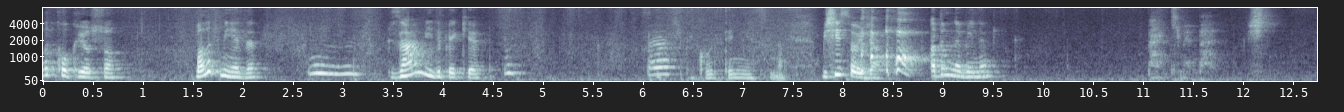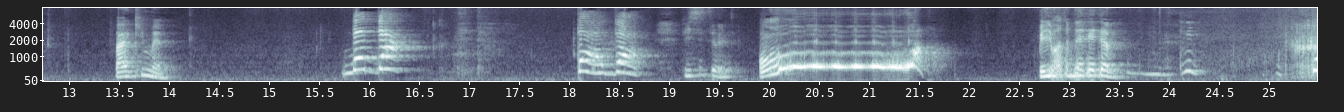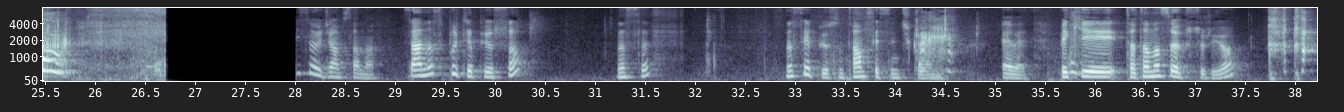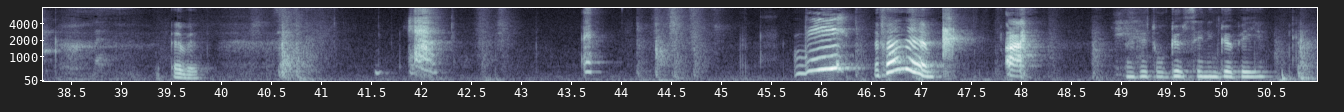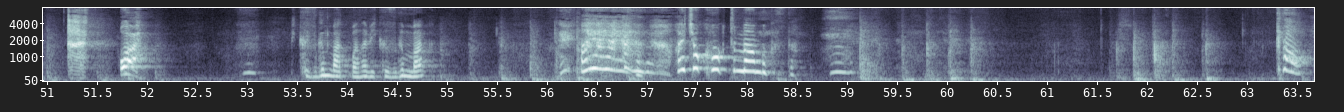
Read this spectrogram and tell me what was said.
Balık kokuyorsun. Balık mı yedin? Güzel miydi peki? Dekolteni yesinler. Bir şey söyleyeceğim. Adım ne benim? Ben kimim ben? Şşt. Ben kimim? Dede. Dede. Bir şey söyleyeceğim. Benim adım ne dedim? Bir şey söyleyeceğim sana. Sen nasıl pırt yapıyorsun? Nasıl? Nasıl yapıyorsun? Tam sesini çıkarma. Evet. Peki Tata nasıl öksürüyor? Evet. Di. Efendim? Ah. Evet o göz senin göbeği. Oh. Bir kızgın bak bana bir kızgın bak. Ay ay ay ay. Ay çok korktum ben bu kızdan.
